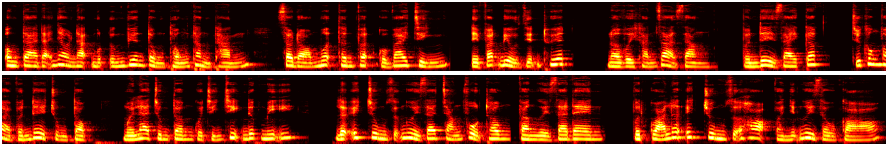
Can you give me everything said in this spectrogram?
ông ta đã nhào nặn một ứng viên tổng thống thẳng thắn, sau đó mượn thân phận của vai chính để phát biểu diễn thuyết, nói với khán giả rằng vấn đề giai cấp chứ không phải vấn đề chủng tộc mới là trung tâm của chính trị nước Mỹ. Lợi ích chung giữa người da trắng phổ thông và người da đen vượt quá lợi ích chung giữa họ và những người giàu có.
